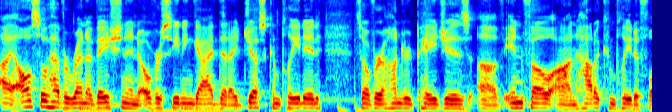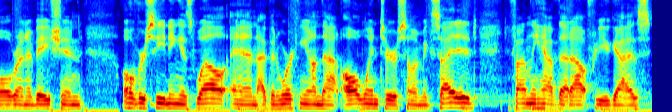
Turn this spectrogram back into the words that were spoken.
I also have a renovation and overseeding guide that I just completed. It's over 100 pages of info on how to complete a full renovation, overseeding as well, and I've been working on that all winter, so I'm excited to finally have that out for you guys.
